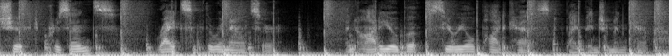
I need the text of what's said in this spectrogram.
Shift presents Rites of the Renouncer, an audiobook serial podcast by Benjamin Camphouse.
